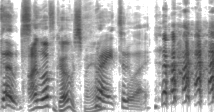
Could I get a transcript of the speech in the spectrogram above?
goats. I love goats, man. Right, so do I.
